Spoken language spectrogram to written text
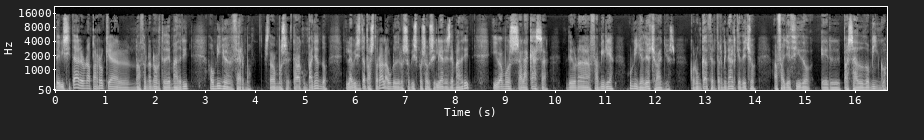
de visitar en una parroquia en la zona norte de Madrid a un niño enfermo. Estábamos, estaba acompañando en la visita pastoral a uno de los obispos auxiliares de Madrid. Íbamos a la casa de una familia, un niño de ocho años, con un cáncer terminal que de hecho ha fallecido el pasado domingo.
